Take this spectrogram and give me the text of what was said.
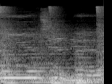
you treat me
